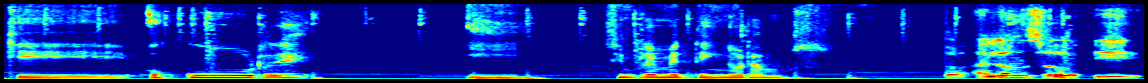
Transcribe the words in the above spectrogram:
que ocurre y simplemente ignoramos. Alonso, ¿y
